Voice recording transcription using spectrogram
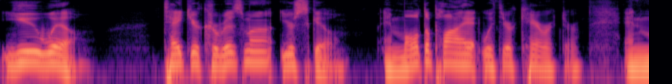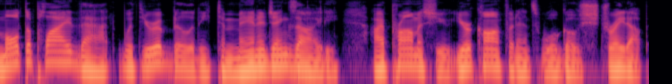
you will take your charisma, your skill, and multiply it with your character and multiply that with your ability to manage anxiety, I promise you, your confidence will go straight up.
